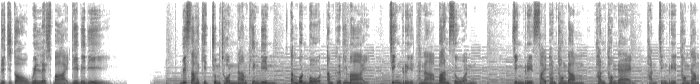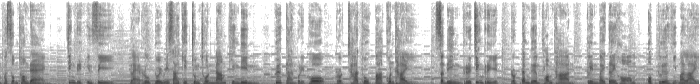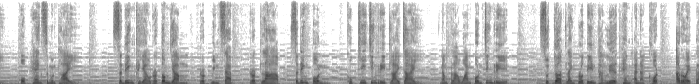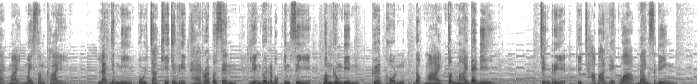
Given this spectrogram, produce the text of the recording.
ดิจิ t a ลวิลเลจบาย DBD วิสาหกิจชุมชนน้ำเพียงดิน ตำบลโบดอำเภอพิมาย จิ้งหรีดธนาบ้านสวน จิ้งหรีดสายพันธุ์ทองดำ พันธุ์ทองแดง พันธุ์จิ้งหรีดทองดำผสมทองแดง จิ้งหรีดอินทรีย์ แปลรูปโดยวิสาหกิจชุมชนน้ำเพียงดิน เพื่อการบริโภค รสชาติถูกปากคนไทย สดิ้งหรือจิ้งหรีดรสดั้งเดิมพร้อมทาน กลิ่นใบเตยหอม อบเกลือหิมาลัย อบแห้งสมุนไพร สดิ้งเขย่ารสต้มยำรสวิงแซบรสลาบ สดิ้งป่น คุกกี้จิ้งหรีดหลายใจ น้ำปลาหวานป่นจิ้งหรีด สุดยอดแหล่งโปรตีนทางเลือกแห่งอนาคต อร่อยแปลกใหม่ไม่ซ้ำใคร และยังมีปุ๋ยจากขี้จิ้งหรีดแท้ร้อยเปอร์เซ็นต์เลี้ยงด้วยระบบอินทรีย์บำรุงดิน พืชผล ดอกไม้ต้นไม้ได้ดี จิ้งหรีดที่ชาวบ้านเรียกว่าแมงสดิ้ง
